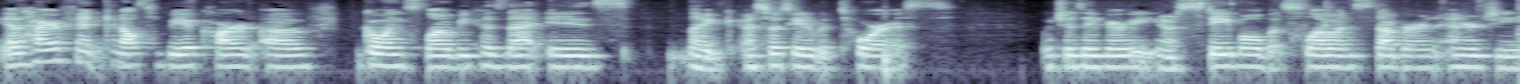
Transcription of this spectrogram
Yeah, the Hierophant can also be a card of going slow because that is like associated with Taurus, which is a very, you know, stable but slow and stubborn energy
